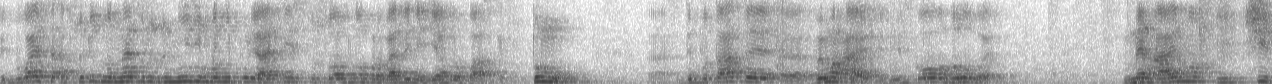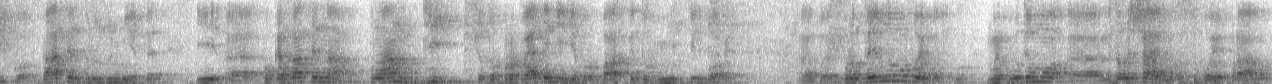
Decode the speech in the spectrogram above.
Відбуваються абсолютно незрозумілі маніпуляції стосовно проведення Євробаскету. Тому е, депутати е, вимагають від міського голови негайно і чітко дати зрозуміти і е, показати нам план дій щодо проведення Євробаскету в місті Львові. В противному випадку ми будемо, ми залишаємо за собою право,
